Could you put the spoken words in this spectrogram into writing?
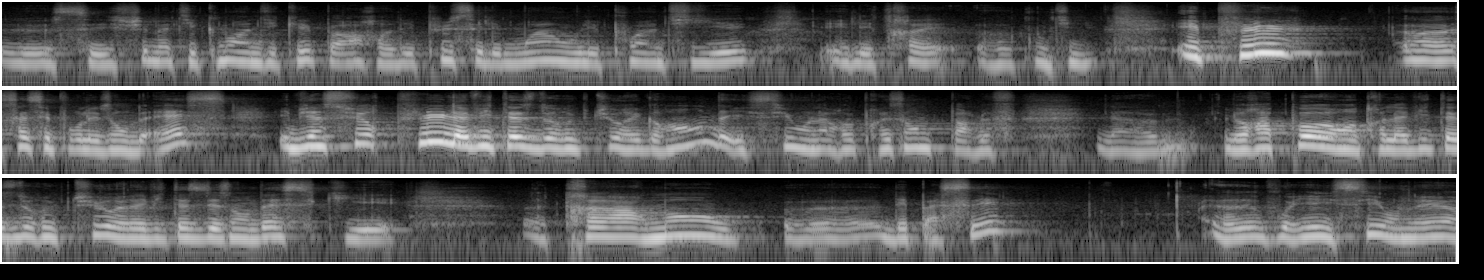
euh, c'est schématiquement indiqué par les plus et les moins, ou les pointillés et les traits euh, continus. Et plus euh, ça c'est pour les ondes S, et bien sûr, plus la vitesse de rupture est grande, ici on la représente par le, rapport entre la vitesse de rupture et la vitesse des ondes S qui est très rarement euh, dépassé. Vous voyez ici, on est à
